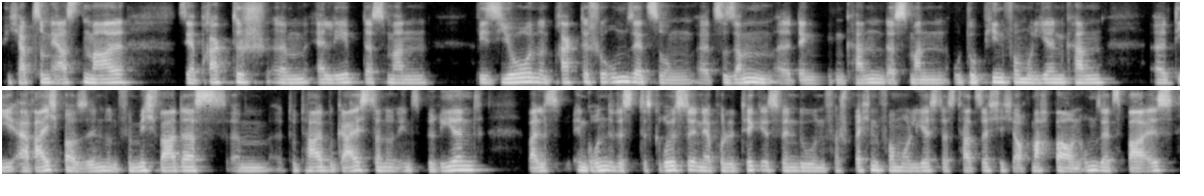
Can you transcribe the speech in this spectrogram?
ich habe zum ersten Mal sehr praktisch ähm, erlebt, dass man Vision und praktische Umsetzung äh, zusammendenken äh, kann, dass man Utopien formulieren kann, äh, die erreichbar sind. Und für mich war das ähm, total begeisternd und inspirierend, weil es im Grunde das, das Größte in der Politik ist, wenn du ein Versprechen formulierst, das tatsächlich auch machbar und umsetzbar ist.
